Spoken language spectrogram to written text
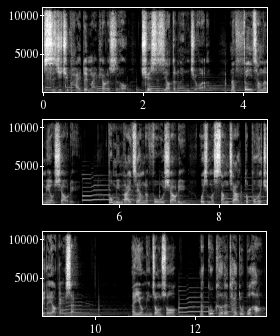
实际去排队买票的时候，确实是要等很久了，那非常的没有效率。不明白这样的服务效率，为什么商家都不会觉得要改善？那也有民众说，那顾客的态度不好。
